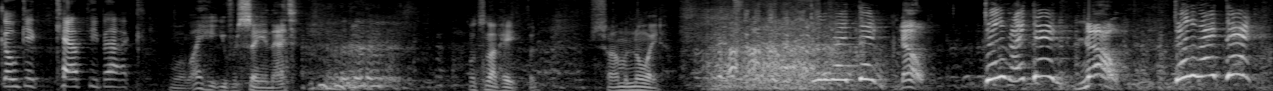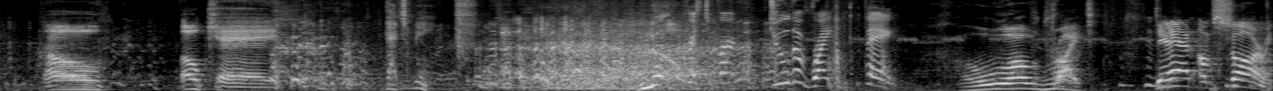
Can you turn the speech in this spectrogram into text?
go get Kathy back. Well, I hate you for saying that. well, it's not hate, but so I'm annoyed. Do the right thing. No. Do the right thing. No. Do the right thing. No. Okay. That's me. No. Christopher, do the right thing. Oh, all right. Dad, I'm sorry.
